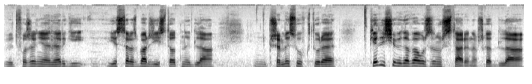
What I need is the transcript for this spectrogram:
wytworzenia energii jest coraz bardziej istotny dla mm, przemysłów, które kiedyś się wydawało, że są już stare, na przykład dla,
